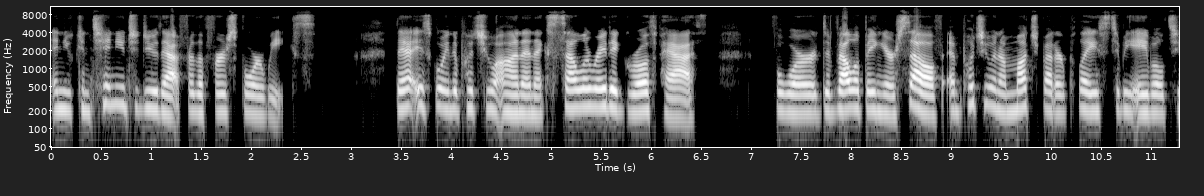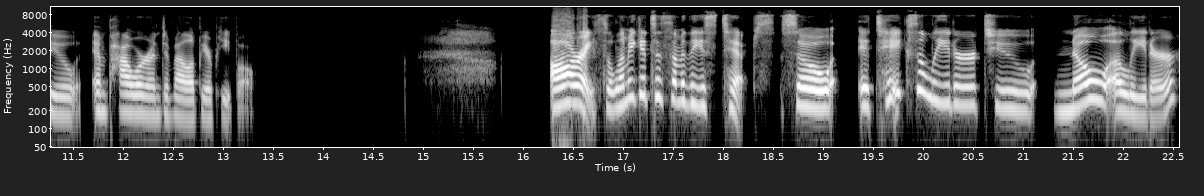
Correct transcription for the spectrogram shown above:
and you continue to do that for the first four weeks. That is going to put you on an accelerated growth path for developing yourself and put you in a much better place to be able to empower and develop your people. All right, so let me get to some of these tips. So it takes a leader to know a leader,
